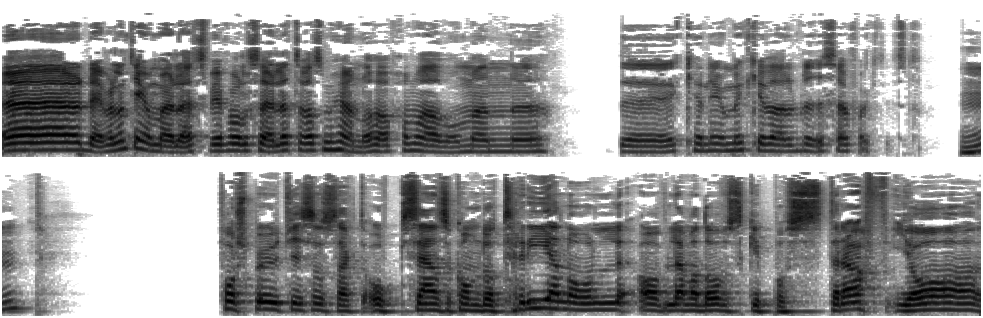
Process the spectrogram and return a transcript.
Eh, det är väl inte omöjligt. Vi får väl se lite vad som händer här framöver, men eh, det kan ju mycket väl bli så faktiskt. Mm. Forsberg utvisas som sagt och sen så kom då 3-0 av Lewandowski på straff. Jag,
